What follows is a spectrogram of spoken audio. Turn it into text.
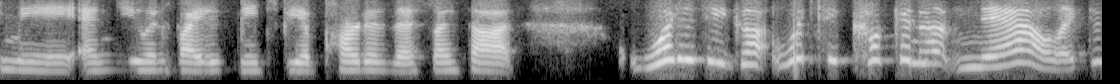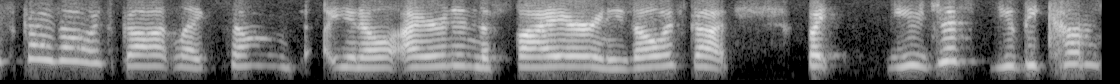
to me and you invited me to be a part of this, I thought, what has he got? What's he cooking up now? Like this guy's always got like some, you know, iron in the fire, and he's always got. But you just you become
